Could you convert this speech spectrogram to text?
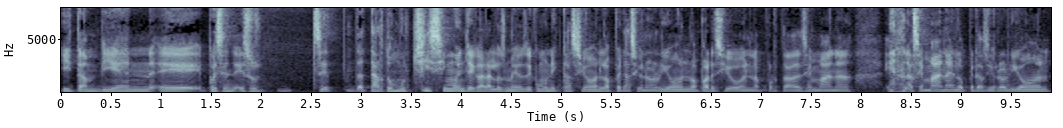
Y también, eh, pues eso se tardó muchísimo en llegar a los medios de comunicación. La Operación Orión no apareció en la portada de semana, en la semana de la Operación Orión.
